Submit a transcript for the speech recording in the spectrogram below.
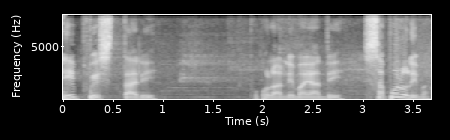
Tipis tadi. Pukulan lima Yanti. 10-5.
